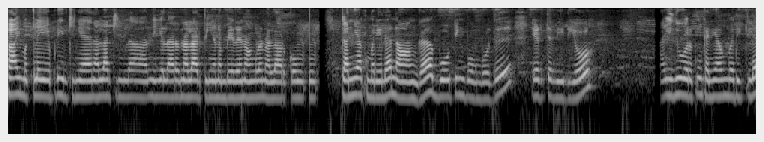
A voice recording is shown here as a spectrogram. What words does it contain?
ஹாய் மக்களே எப்படி இருக்கீங்க? நல்லா இருக்கீங்களா? நீங்கள் எல்லோரும் நல்லா இருப்பீங்க நம்புகிறேன் நாங்களும் நல்லா இருக்கோம். கன்னியாகுமரியில் நாங்கள் போட்டிங் போகும்போது எடுத்த வீடியோ இது வரைக்கும் கன்னியாகுமரிக்கில்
